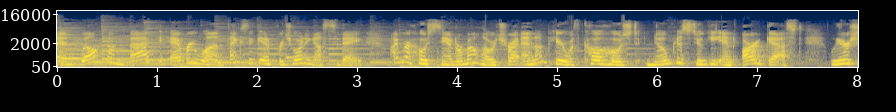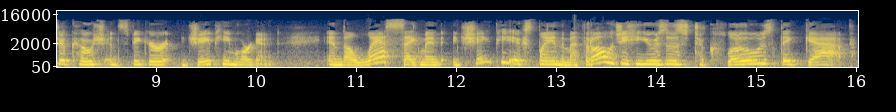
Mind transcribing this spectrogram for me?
And welcome back, everyone. Thanks again for joining us today. I'm your host, Sandra Malhotra, and I'm here with co host Noam Kostucki and our guest, leadership coach and speaker JP Morgan. In the last segment, JP explained the methodology he uses to close the gap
